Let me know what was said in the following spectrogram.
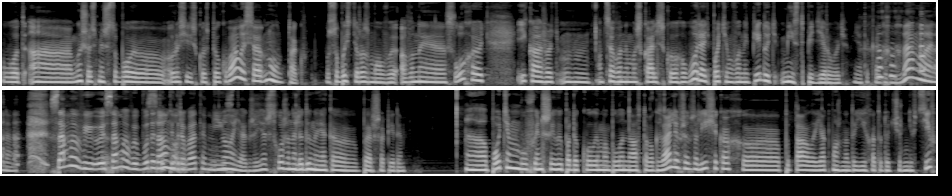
От, А ми щось між собою російською спілкувалися. Ну, так, особисті розмови, а вони слухають і кажуть, це вони москальською говорять, потім вони підуть, міст підірвуть. Я така думаю, нормально. Саме ви саме ви будете саме, підривати міст. Ну а як же? Я ж схожа на людину, яка перша піде. Потім був інший випадок, коли ми були на автовокзалі вже в Заліщиках, е, питали, як можна доїхати до Чернівців.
